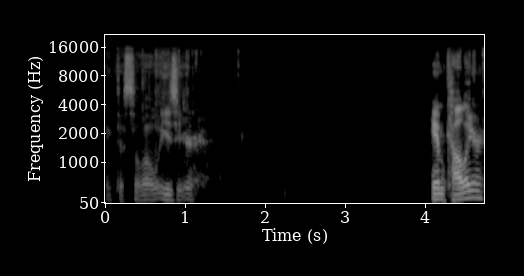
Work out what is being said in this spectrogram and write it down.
Make this a little easier. Cam Collier.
